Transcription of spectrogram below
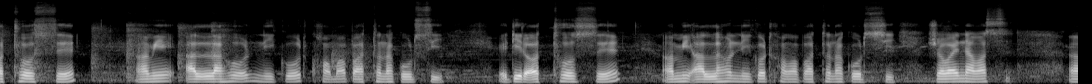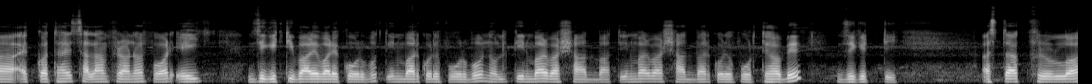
অর্থ হচ্ছে, আমি আল্লাহর নিকট ক্ষমা প্রার্থনা করছি। এটির অর্থ হচ্ছে, আমি আল্লাহর নিকট ক্ষমা প্রার্থনা করছি। সবাই নামাজ এক কথায় সালাম ফেরানোর পর এই জিগিরটি বারে বারে করব, তিনবার করে পড়ব নলে তিনবার বা সাতবার, তিনবার বা সাতবার করে পড়তে হবে জিগিরটি আস্তাক ফিরুল্লাহ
